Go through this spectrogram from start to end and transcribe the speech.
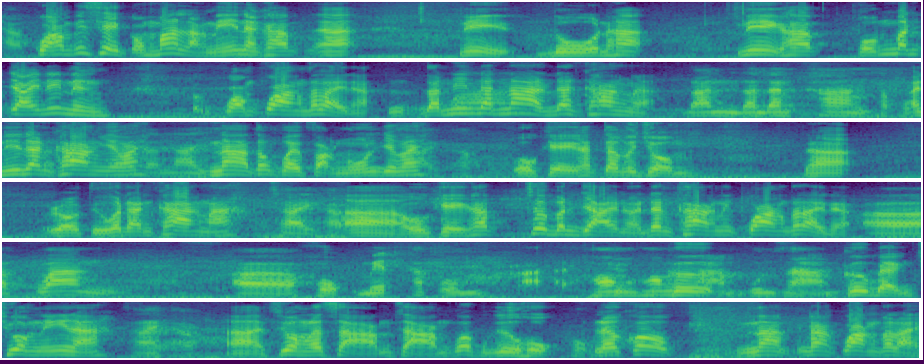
ครับความพิเศษของบ้านหลังนี้นะครับนะฮะ นี่ดูนะฮะนี่ครับ ผมบรรยายนิดหนึ่งความกว้างเท่าไหร่นะด้านนี้ด้านหน้าหรือด้านข้างน่ะด้านด้านด้านข้างครับผมอันนี้ด้านข้างใช่ไหมด้านหน้าหน้าต้องไปฝั่งโน้นใช่ไหมใช่ครับผมโอเคครับท่านผู้ชมนะฮะเราถือว่าด้านข้างนะ ใช่ครับอ่าโอเคครับช่วยบรรยายหน่อยด้านข้างนี่กว้างเท่าไหร่เนี่ย เอ่อกว้างเอ่อหกเมตรครับผมห้องห้องคือ สามคูณสามคือแบ่งช่วงนี้นะใช่ครับ อ่าช่วงละสามสามก็คือหกหก แล้วก็หน้าหน้ากว้างเท่าไหร่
